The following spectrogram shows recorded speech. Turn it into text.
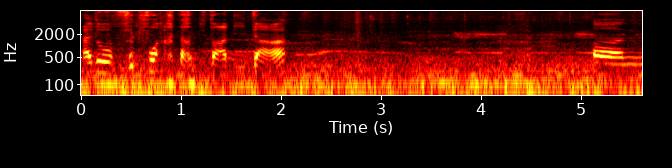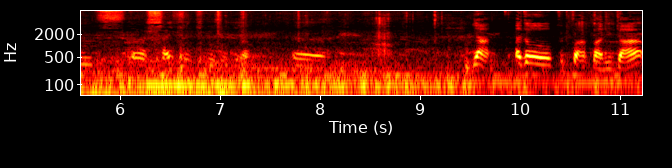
Also 5 vor 8 waren die da. Und äh, scheiße, ich muss wieder. Äh, ja, also fünf vor acht waren die da.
